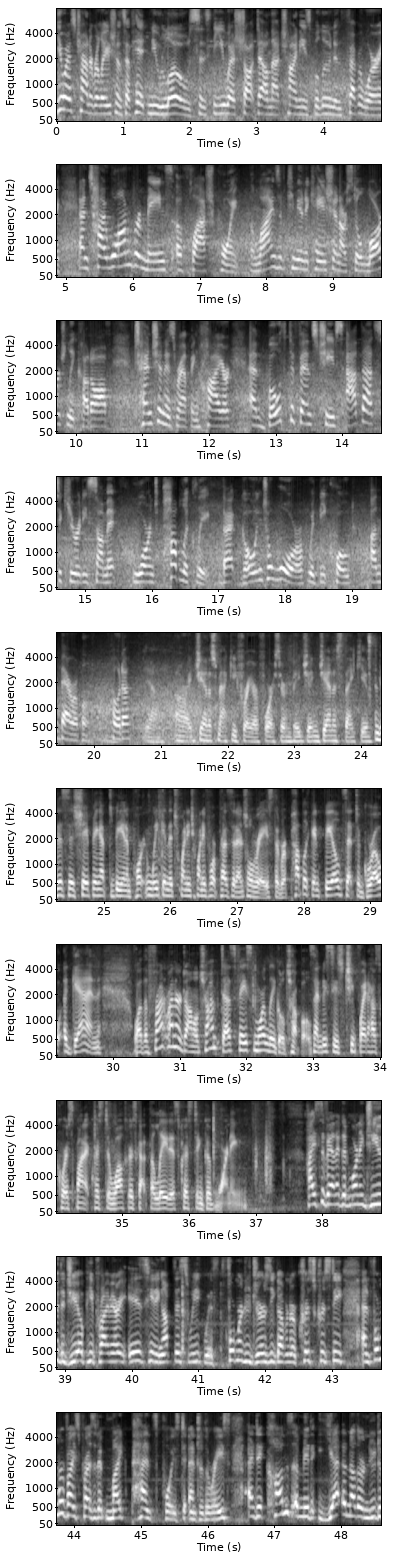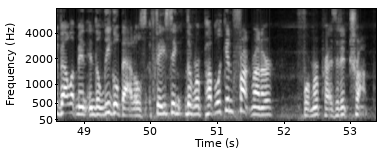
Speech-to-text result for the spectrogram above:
U.S. China relations have hit new lows since the U.S. shot down that Chinese balloon in February, and Taiwan remains a flashpoint. The lines of communication are still largely cut off, tension is ramping higher, and both defense chiefs at that security summit warned publicly that going to war would be, quote, unbearable. Hoda? Yeah. All right. Janice Mackey Frayer for us here in Beijing. Janice, thank you. This is shaping up to be an important week in the 2024 presidential race. The Republican field set to grow again, while the frontrunner Donald Trump does face more legal troubles. NBC's chief White House correspondent Kristen Welker's got the latest. Kristen, good morning. Hi, Savannah. Good morning to you. The GOP primary is heating up this week with former New Jersey Governor Chris Christie and former Vice President Mike Pence poised to enter the race. And it comes amid yet another new development in the legal battles facing the Republican frontrunner, former President Trump.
